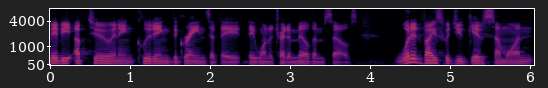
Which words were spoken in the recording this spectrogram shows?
maybe up to and including the grains that they, they want to try to mill themselves. What advice would you give someone,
